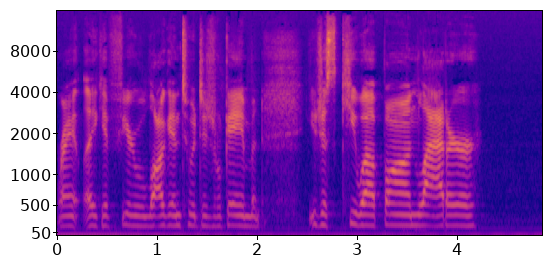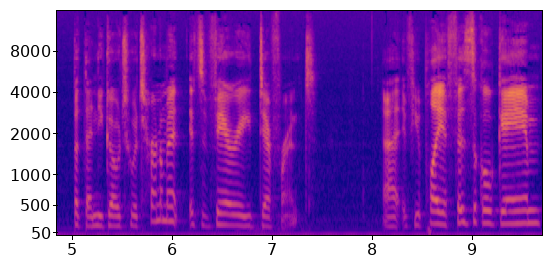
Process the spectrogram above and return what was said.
right? Like if you log into a digital game and you just queue up on ladder, but then you go to a tournament, it's very different. Uh, if you play a physical game,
